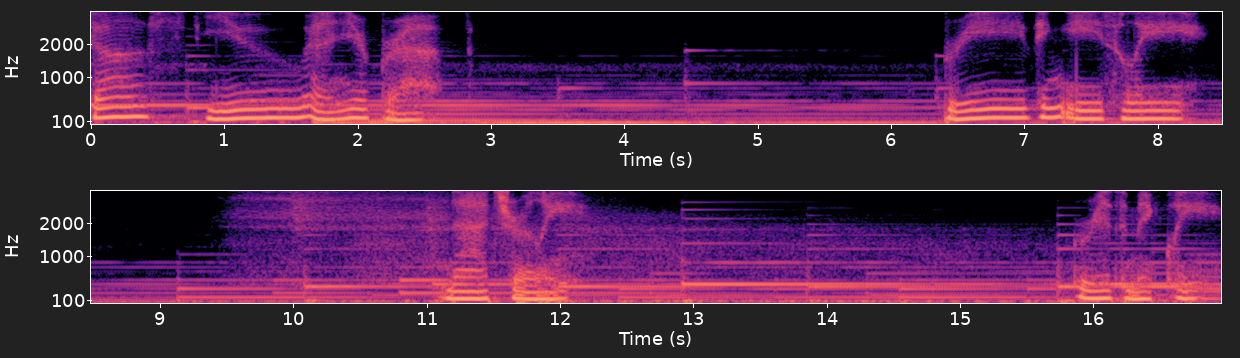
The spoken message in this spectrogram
Just you and your breath. Breathing easily, naturally, rhythmically.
